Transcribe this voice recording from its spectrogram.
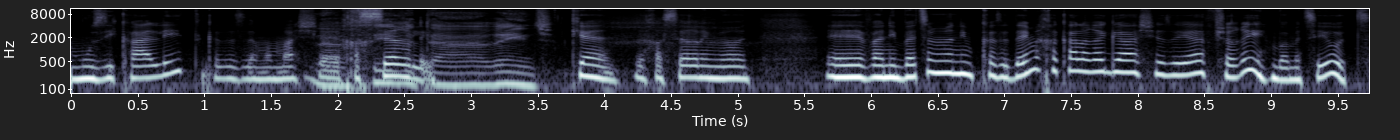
מוזיקלית, כזה זה ממש אה, חסר לי. להרחיב את הריינג'. כן, זה חסר לי מאוד. Uh, ואני בעצם, אני כזה די מחכה לרגע שזה יהיה אפשרי במציאות.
